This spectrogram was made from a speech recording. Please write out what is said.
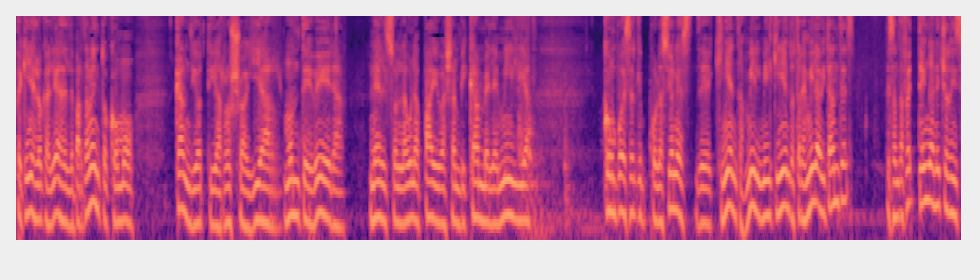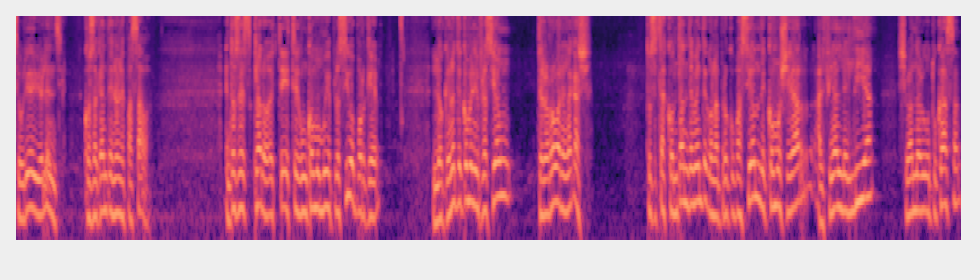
pequeñas localidades del departamento como Candioti, Arroyo Aguiar, Montevera, Nelson, Laguna Paiva, Yambi Campbell, Emilia. ¿Cómo puede ser que poblaciones de 500, 1000, 1500, 3000 habitantes de Santa Fe tengan hechos de inseguridad y violencia? Cosa que antes no les pasaba. Entonces, claro, este, este es un combo muy explosivo porque lo que no te come la inflación, te lo roban en la calle. Entonces estás constantemente con la preocupación de cómo llegar al final del día llevando algo a tu casa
